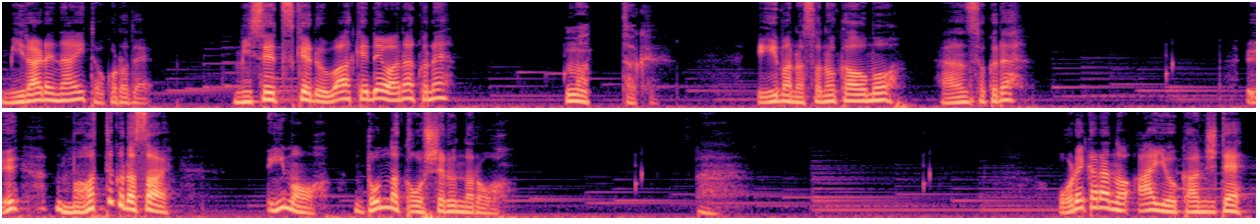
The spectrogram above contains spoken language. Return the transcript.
見られないところで見せつけるわけではなくね。まったく今のその顔も安息だ。え、待ってください。今、どんな顔してるんだろう？俺からの愛を感じて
